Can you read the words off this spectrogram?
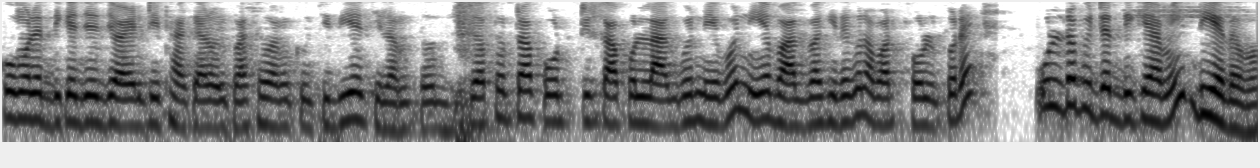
কোমরের দিকে যে জয়েন্টটি থাকে, আর ওই পাশেও আমি কুচি দিয়েছিলাম। তো যতটা পট্টির কাপড় লাগবে নেব, নিয়ে বাদ বাকি দেখুন, আবার ফোল্ড করে উল্টো পিঠের দিকে আমি দিয়ে দেবো।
